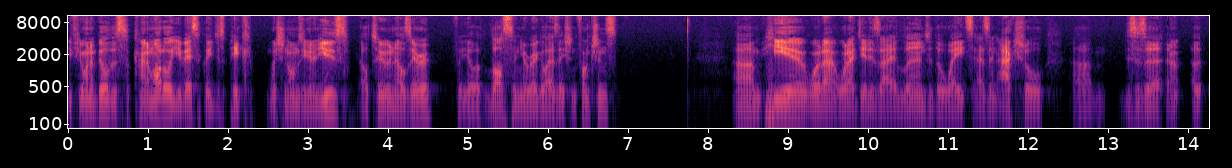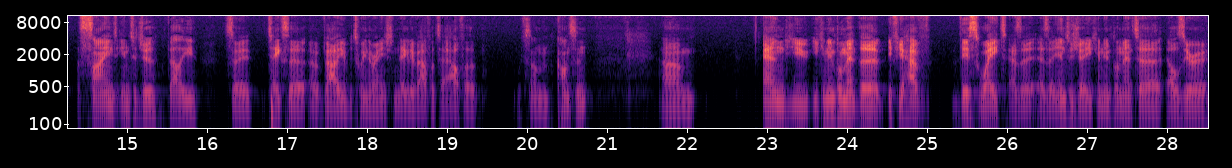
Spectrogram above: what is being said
if you want to build this kind of model, you basically just pick which norms you're going to use, L2 and L0, for your loss and your regularization functions. Um, here, what I, what I did is I learned the weights as an actual um, this is a, a, a signed integer value, so it takes a, a, value between the range negative alpha to alpha with some constant. Um, and you, you can implement the, if you have this weight as, a, as an integer, you can implement a L0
